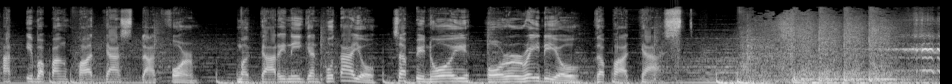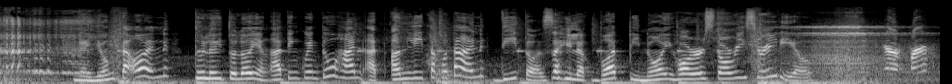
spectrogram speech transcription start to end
at iba pang podcast platform. Magkarinigan po tayo sa Pinoy Horror Radio, the podcast. Ngayong taon, tuloy-tuloy ang ating kwentuhan at unli takutan dito sa Hilakbot Pinoy Horror Stories Radio. Your first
